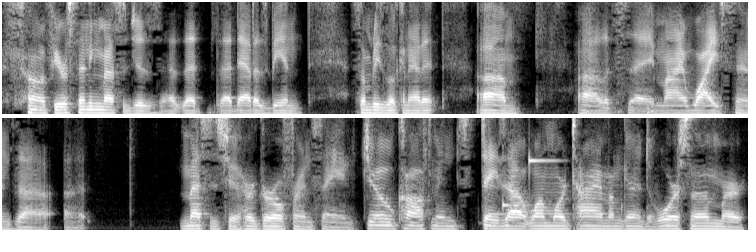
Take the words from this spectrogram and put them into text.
So if you're sending messages that that data is being somebody's looking at it. Um, uh, let's say my wife sends a, a, message to her girlfriend saying Joe Kaufman stays out one more time, I'm gonna divorce him or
